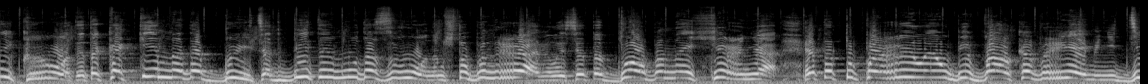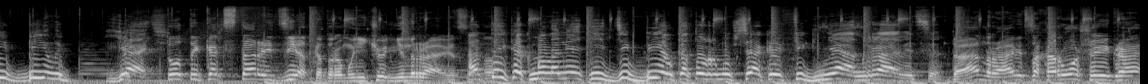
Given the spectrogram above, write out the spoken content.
ебаный крот, это каким надо быть отбитым мудозвоном, чтобы нравилась эта долбанная херня, эта тупорылая убивалка времени, дебилы, Ять! Что ты как старый дед, которому ничего не нравится. А но... ты как малолетний дебил, которому всякая фигня нравится. Да, нравится, хорошая игра.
